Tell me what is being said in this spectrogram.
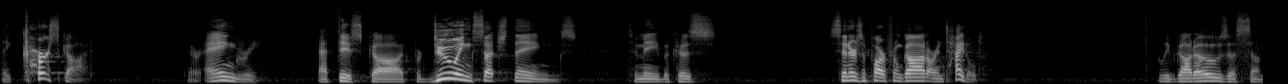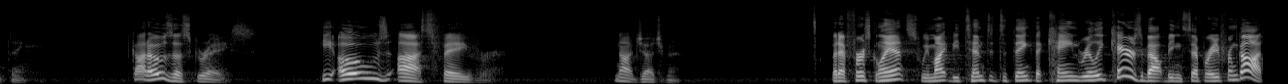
they curse God. They're angry at this God for doing such things to me because Sinners apart from God are entitled. I believe God owes us something. God owes us grace. He owes us favor, not judgment. But at first glance, we might be tempted to think that Cain really cares about being separated from God.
